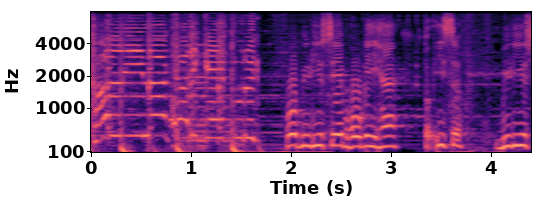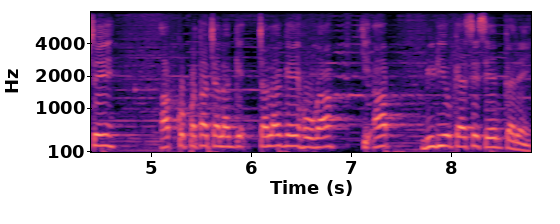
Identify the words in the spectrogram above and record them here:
खाली ना करके वो वीडियो सेव हो गई है। तो इस वीडियो से आपको पता चला चला गया होगा कि आप वीडियो कैसे सेव करें।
